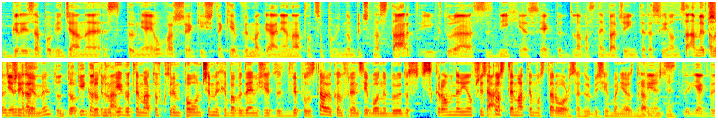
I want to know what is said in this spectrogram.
gry zapowiedziane spełniają wasze jakieś takie wymagania na to, co powinno być na start i która z nich jest jakby dla was najbardziej interesująca? A my przejdziemy, A my przejdziemy do, drugiego, do, do drugiego tematu, w którym połączymy chyba, wydaje mi się, te dwie pozostałe konferencje, bo one były dosyć skromne mimo wszystko tak. z tematem o Star Warsach, żeby się chyba nie rozdrabniać. Więc nie? jakby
